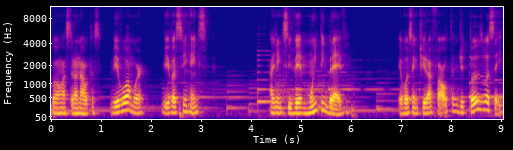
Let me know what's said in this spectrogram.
Bom, astronautas, viva o amor, viva a ciência. A gente se vê muito em breve. Eu vou sentir a falta de todos vocês.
